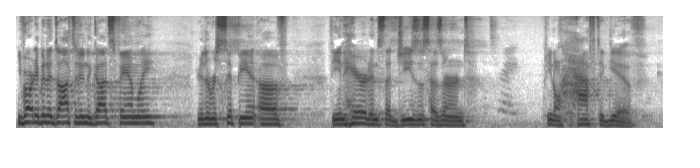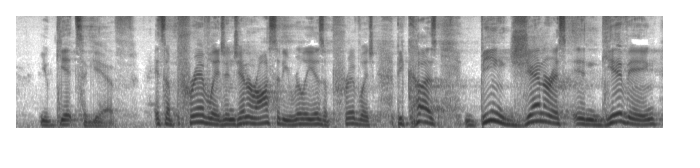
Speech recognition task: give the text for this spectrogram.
You've already been adopted into God's family. You're the recipient of the inheritance that Jesus has earned. Right. You don't have to give, you get to give. It's a privilege, and generosity really is a privilege because being generous in giving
